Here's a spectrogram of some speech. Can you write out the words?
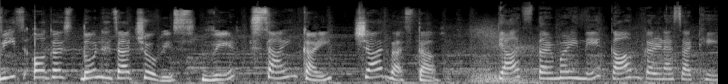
वीस ऑगस्ट दोन हजार चोवीस. वेळ सायंकाळी चार वाजता. त्याच तळमळीने काम करण्यासाठी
